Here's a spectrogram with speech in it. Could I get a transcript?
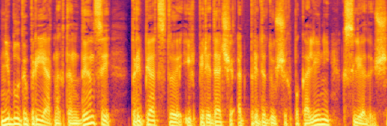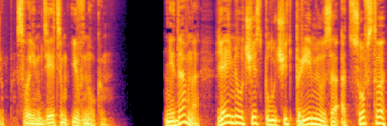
неблагоприятных тенденций, препятствуя их передаче от предыдущих поколений к следующим, своим детям и внукам. Недавно я имел честь получить премию за отцовство,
